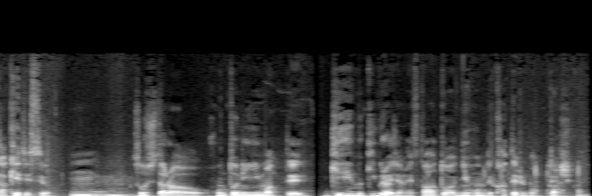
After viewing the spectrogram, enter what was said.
だけ。ですよ。うん。そしたら本当に今ってゲーム機ぐらいじゃないですか？あとは日本で勝てるのって。確かに。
